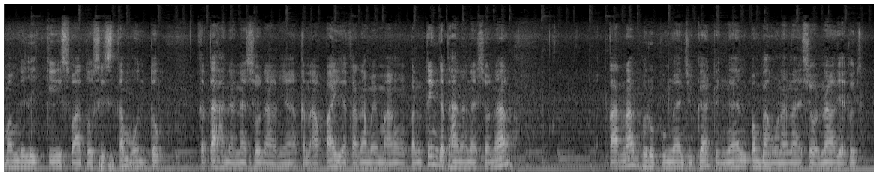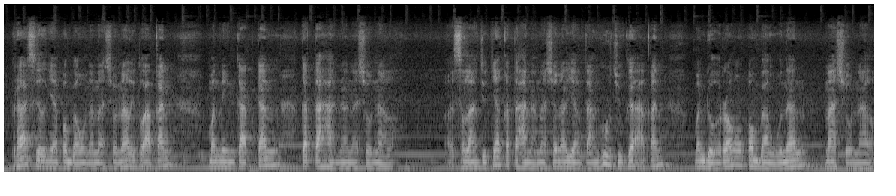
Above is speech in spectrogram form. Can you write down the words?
memiliki suatu sistem untuk ketahanan nasionalnya. Kenapa? Ya karena memang penting ketahanan nasional karena berhubungan juga dengan pembangunan nasional yaitu berhasilnya pembangunan nasional itu akan meningkatkan ketahanan nasional. Eh, selanjutnya ketahanan nasional yang tangguh juga akan mendorong pembangunan nasional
